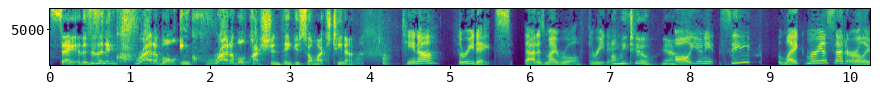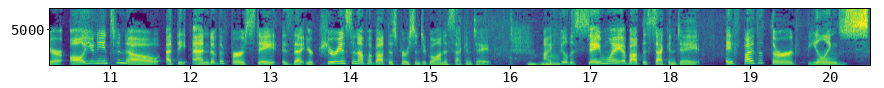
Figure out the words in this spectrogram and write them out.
Say this is an incredible, incredible question. Thank you so much, Tina. tina three dates that is my rule three dates Oh, me too. Yeah. all you need see like maria said earlier all you need to know at the end of the first date is that you're curious enough about this person to go on a second date. I mm-hmm. feel the same way about the second date. If by the third feelings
